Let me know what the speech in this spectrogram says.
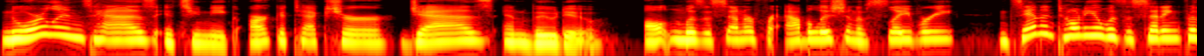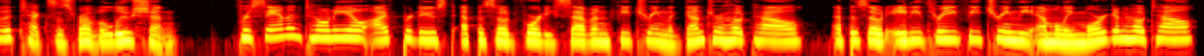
New Orleans has its unique architecture, jazz, and voodoo. Alton was a center for abolition of slavery, and San Antonio was a setting for the Texas Revolution. For San Antonio, I've produced episode 47 featuring the Gunter Hotel, episode 83 featuring the Emily Morgan Hotel,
